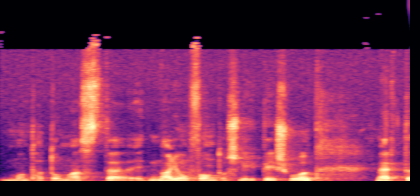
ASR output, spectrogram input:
mondhatom azt, egy nagyon fontos lépés volt, mert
